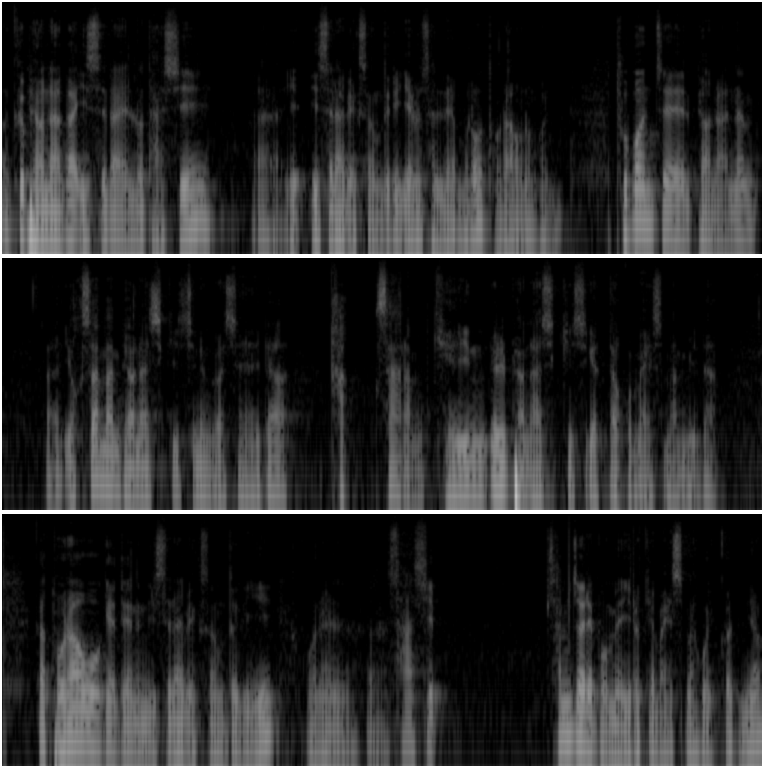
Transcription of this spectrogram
어, 그 변화가 이스라엘로 다시 어, 예, 이스라엘 백성들이 예루살렘으로 돌아오는 것. 두 번째 변화는 어, 역사만 변화시키시는 것이 아니라 각 사람 개인을 변화시키시겠다고 말씀합니다. 그러니까 돌아오게 되는 이스라엘 백성들이 오늘 43절에 보면 이렇게 말씀하고 있거든요.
